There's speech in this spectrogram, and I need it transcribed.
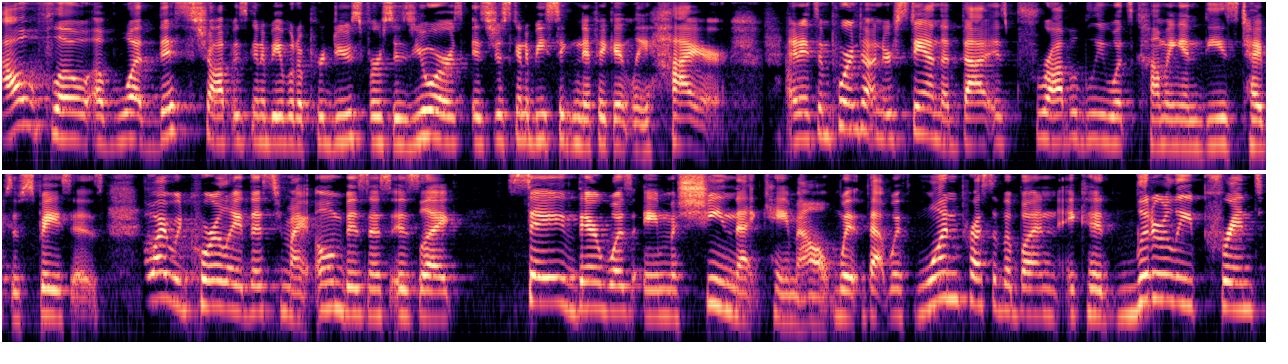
outflow of what this shop is going to be able to produce versus yours is just going to be significantly higher. And it's important to understand that that is probably what's coming in these types of spaces. How I would correlate this to my own business is like, say there was a machine that came out with that with one press of a button it could literally print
